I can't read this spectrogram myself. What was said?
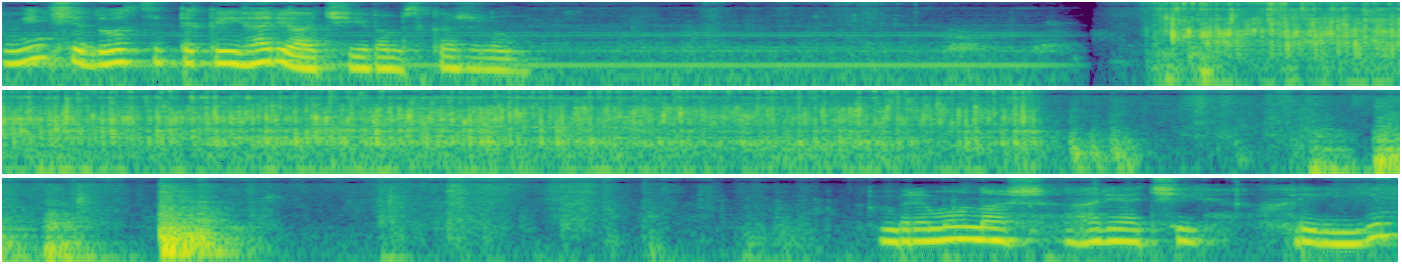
Він ще досить такий гарячий, я вам скажу. Беремо наш гарячий хліб,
